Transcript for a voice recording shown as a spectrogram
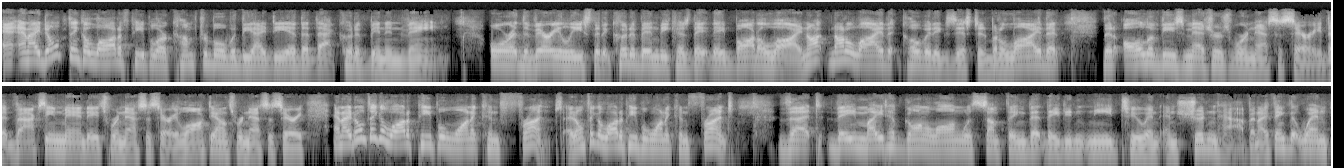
And, and I don't think a lot of people are comfortable with the idea that that could have been in vain or at the very least that it could have been because they they bought a lie. Not not a lie that covid existed but a lie that that all of these measures were necessary that vaccine mandates were necessary lockdowns were necessary. And i don't think a lot of people want to confront i don't think a lot of people want to confront that they might have gone along with something that they didn't need to and, and shouldn't have. And i think that when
